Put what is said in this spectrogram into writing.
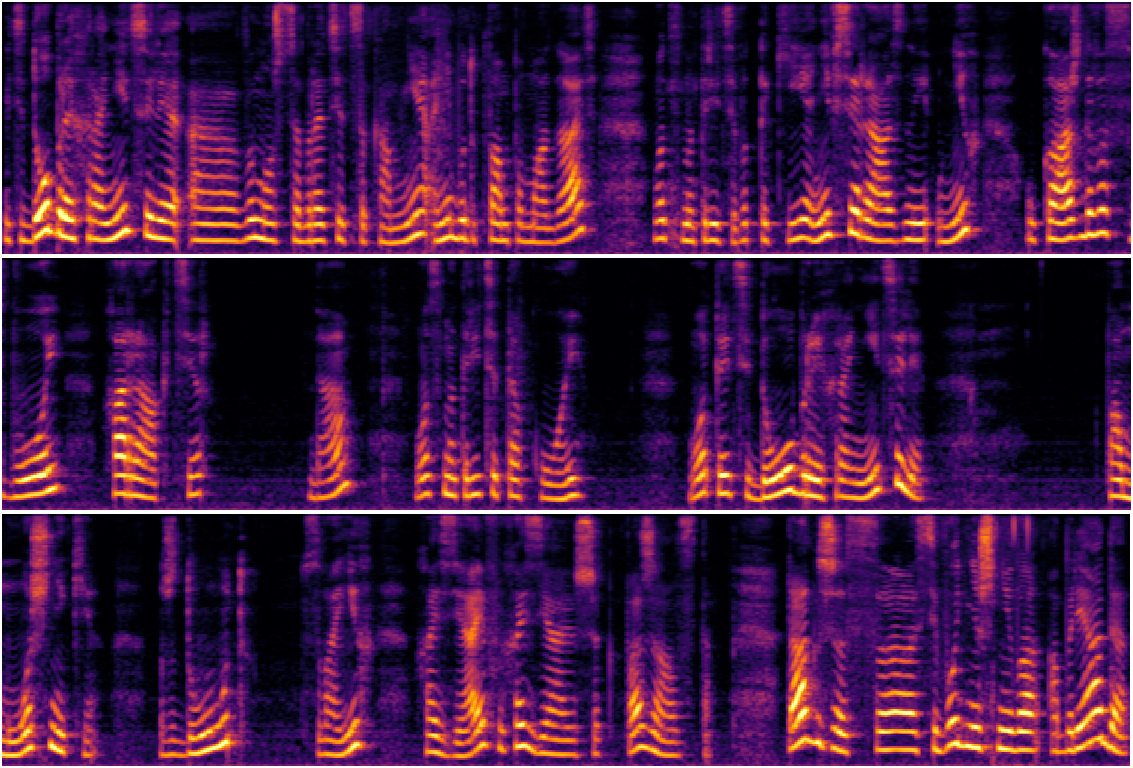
Эти добрые хранители, э, вы можете обратиться ко мне, они будут вам помогать. Вот смотрите, вот такие, они все разные, у них у каждого свой характер, да. Вот смотрите такой. Вот эти добрые хранители, помощники ждут своих хозяев и хозяюшек. Пожалуйста. Также с сегодняшнего обряда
